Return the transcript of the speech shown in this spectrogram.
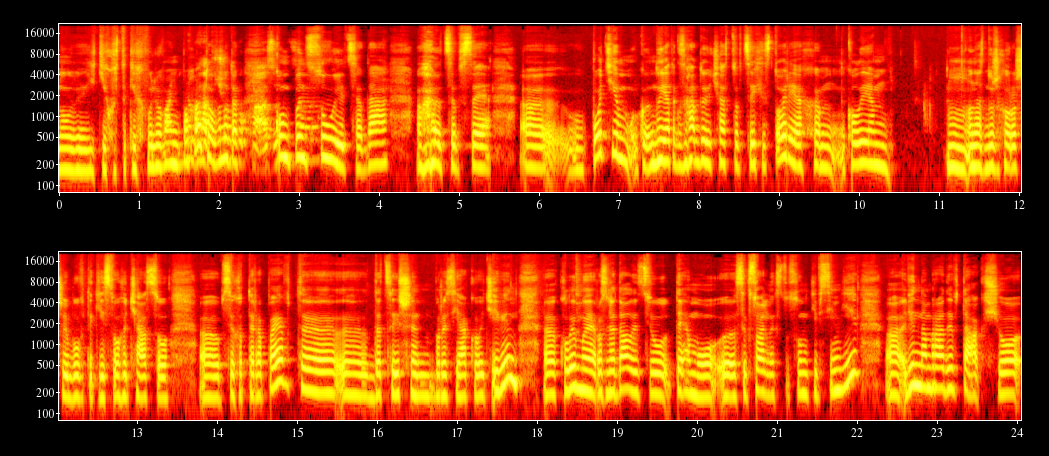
ну, якихось таких хвилювань багато, воно так компенсується да, це все. Потім, ну я так згадую часто в цих історіях, ем, коли. У нас дуже хороший був такий свого часу е, психотерапевт е, е, Дацишин Борис Якович. І він, коли ми розглядали цю тему сексуальних стосунків сім'ї, він нам радив так, що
